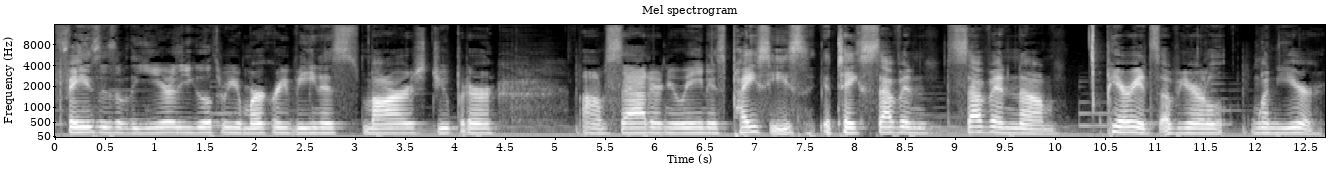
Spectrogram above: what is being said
phases of the year that you go through your Mercury, Venus, Mars, Jupiter, um, Saturn, Uranus, Pisces. It takes seven seven um, periods of your one year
